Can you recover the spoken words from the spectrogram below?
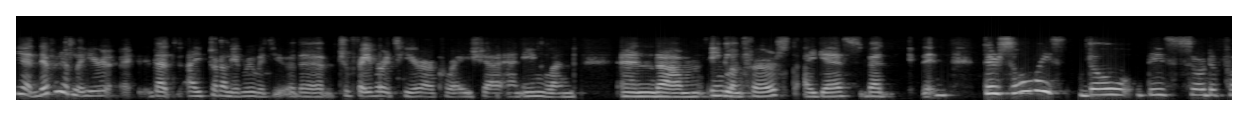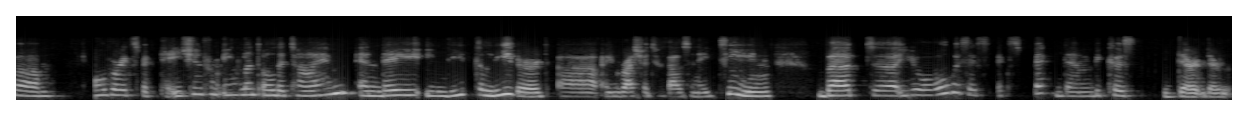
Yeah, definitely here. That I totally agree with you. The two favorites here are Croatia and England and um, England first, I guess. But it, there's always, though, this sort of um, over expectation from England all the time, and they indeed delivered uh, in Russia 2018. But uh, you always ex- expect them because their their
